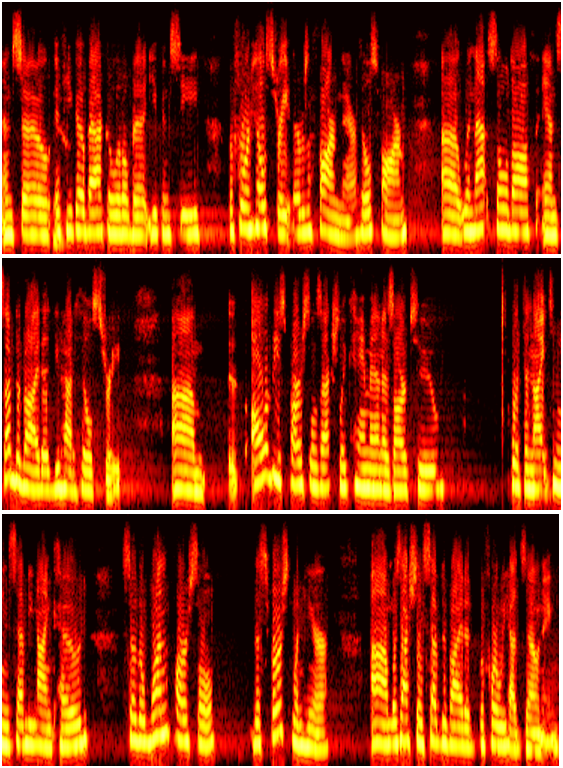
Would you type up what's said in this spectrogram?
And so if you go back a little bit, you can see before Hill Street, there was a farm there, Hills Farm. Uh, when that sold off and subdivided, you had Hill Street. Um, all of these parcels actually came in as R2 with the 1979 code. So the one parcel, this first one here, um, was actually subdivided before we had zoning.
